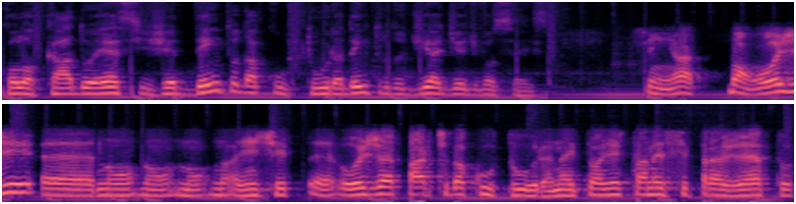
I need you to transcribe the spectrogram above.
colocado ESG dentro da cultura, dentro do dia a dia de vocês? Sim, ah, bom, hoje é, no, no, no, a gente é, hoje é parte da cultura, né? Então a gente está nesse trajeto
